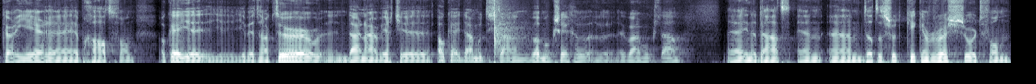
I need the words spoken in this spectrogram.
carrière heb gehad van, oké, je, je, je bent een acteur en daarna werd je, oké, daar moet ik staan, wat moet ik zeggen, Eh, waar moet ik staan? Eh, inderdaad. En ehm, dat een soort kick-and-rush soort van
